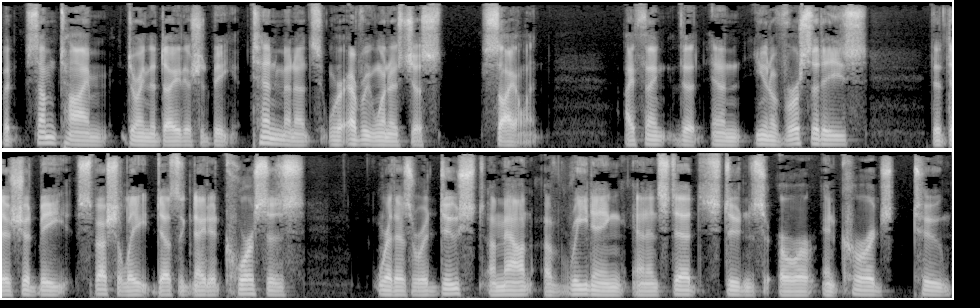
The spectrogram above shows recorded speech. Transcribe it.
But sometime during the day, there should be 10 minutes where everyone is just silent. I think that in universities, that there should be specially designated courses where there's a reduced amount of reading, and instead students are encouraged to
